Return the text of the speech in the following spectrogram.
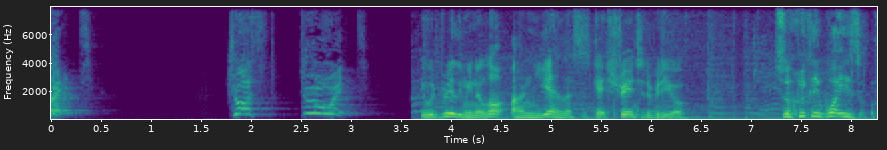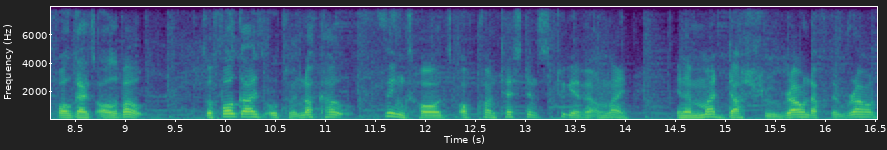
it! Just do it! It would really mean a lot and yeah, let's just get straight into the video. So quickly, what is Fall Guys all about? So Fall Guys Ultimate Knockout brings hordes of contestants together online in a mad dash through round after round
